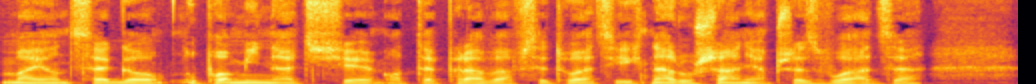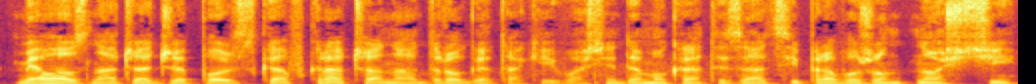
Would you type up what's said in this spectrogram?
mającego upominać się o te prawa w sytuacji ich naruszania przez władzę, miała oznaczać, że Polska wkracza na drogę takiej właśnie demokratyzacji, praworządności.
